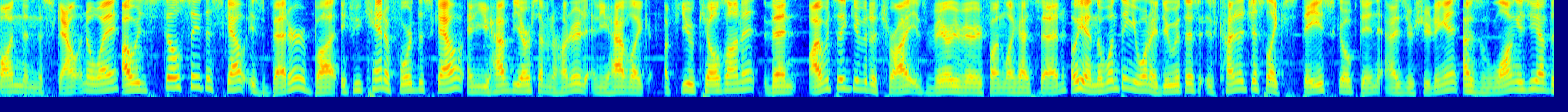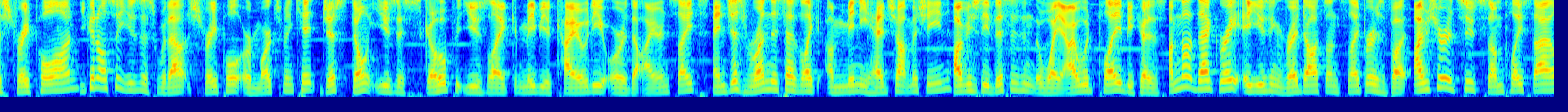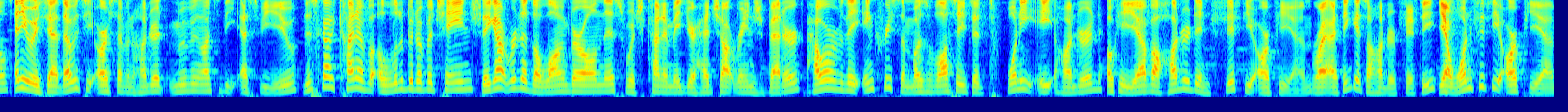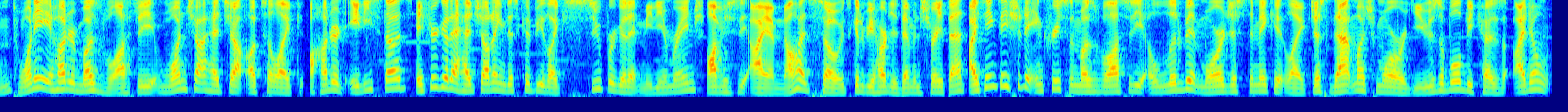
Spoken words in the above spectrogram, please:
fun than the Scout in a way. I would still say the Scout is better, but if you can't afford the Scout and you have the R700 and you have like a few kills on it, then I would say give it a try. It's very, very fun, like I said. Oh yeah, and the one thing you want to do with this is kind of just like stay scoped in as you're shooting it. As long as you have the straight pull on, you can also use this without straight pull or marksman kit. Just don't use a scope. Use like maybe a coyote or the iron sights and just run this as like a mini headshot machine. Obviously, this isn't the way I would play because I'm not that great at using red dots on snipers, but I'm sure it suits some playstyles. Anyways, yeah, that was the R700. Moving on to the SVU. This got kind of a little bit of a change. They got rid of the long barrel on this, which kind of made your headshot range better. However, they increased the muzzle velocity to 2800. Okay, you have 150 RPM, right? I think it's 150. Yeah, 150 RPM, 2800 muzzle velocity, one shot headshot up to like 180 studs. If you're good at headshotting, this could be like super good at medium range. Obviously, I am not, so it's going to be hard to demonstrate that. I think they should increase the muzzle velocity a little bit more just to make it like just that much more usable because I don't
